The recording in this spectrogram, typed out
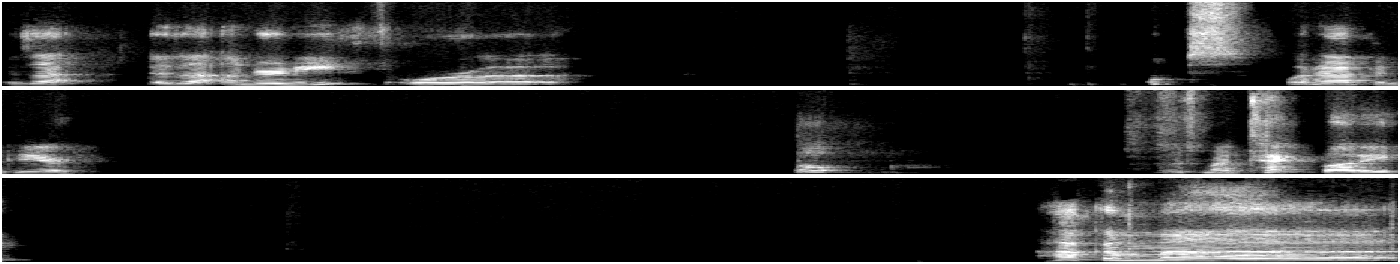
Is that, is that underneath or, uh, oops, what happened here? Oh, where's my tech buddy? How come, uh,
